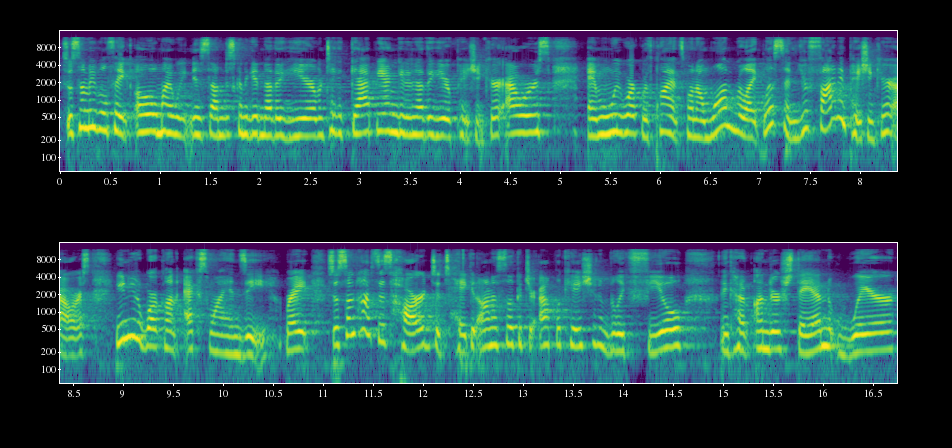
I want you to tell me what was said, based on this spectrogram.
So some people think, oh, my weakness, I'm just going to get another year. I'm going to take a gap year and get another year of patient care hours. And when we work with clients one on one, we're like, listen, you're fine in patient care hours. You need to work on X, Y, and Z, right? So sometimes it's hard to take an honest look at your application and really feel and kind of understand where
